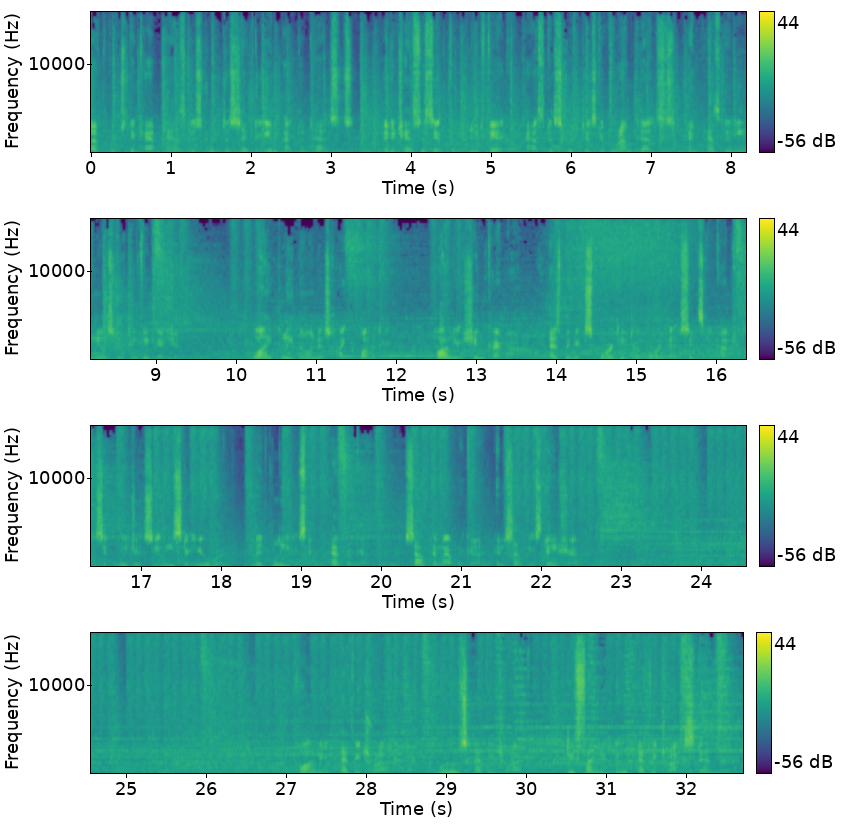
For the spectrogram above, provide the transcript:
Of which the cab passed the strictest safety impact tests, and the chassis and complete vehicle passed the strictest ground tests and passed the EU certification. Widely known as high quality, Hualing Xingkai has been exported to more than 60 countries and regions in Eastern Europe, Middle East, Africa, South America, and Southeast Asia. Hualing Heavy Truck, world's heavy truck, defining new heavy truck standard.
